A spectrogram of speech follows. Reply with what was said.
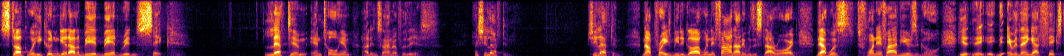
stuck where he couldn't get out of bed, bedridden, sick. Left him and told him, I didn't sign up for this. And she left him. She left him. Now, praise be to God, when they found out it was a thyroid, that was 25 years ago. He, everything got fixed,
